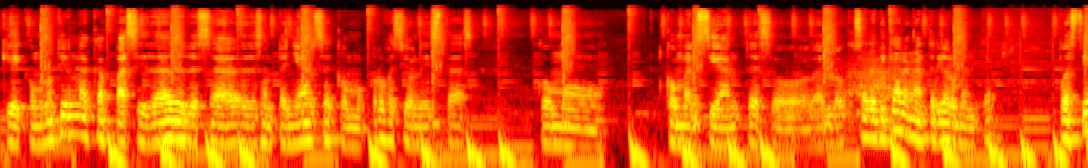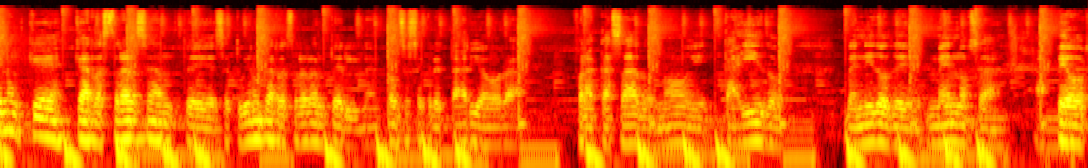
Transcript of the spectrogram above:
que como no tienen la capacidad de, desempeñarse como profesionistas, como comerciantes o lo que se dedicaran anteriormente, pues tienen que, que, arrastrarse ante, se tuvieron que arrastrar ante el entonces secretario, ahora fracasado, ¿no? Y caído, venido de menos a, peor.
